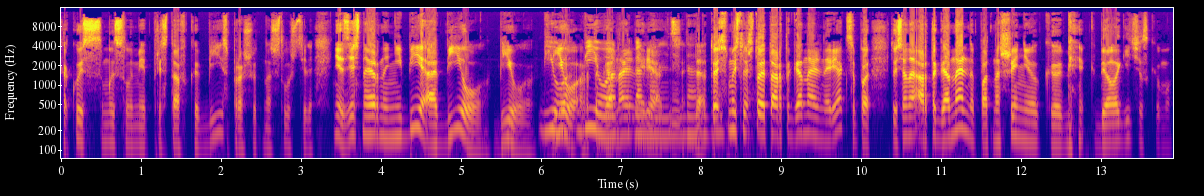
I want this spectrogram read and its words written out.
какой смысл имеет приставка би, спрашивают наши слушатели. Нет, здесь, наверное, не би, а био, био, био, био ортогональная реакция. Да, да, да, то есть в смысле, что это ортогональная реакция, по, то есть она ортогональна по отношению к, к биологическому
